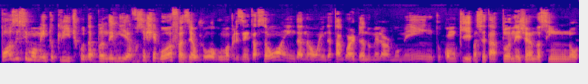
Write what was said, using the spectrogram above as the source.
pós esse momento crítico da pandemia, você chegou a fazer algum- alguma apresentação ou ainda não? Ainda tá aguardando o melhor momento? Como que você tá planejando, assim, no-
